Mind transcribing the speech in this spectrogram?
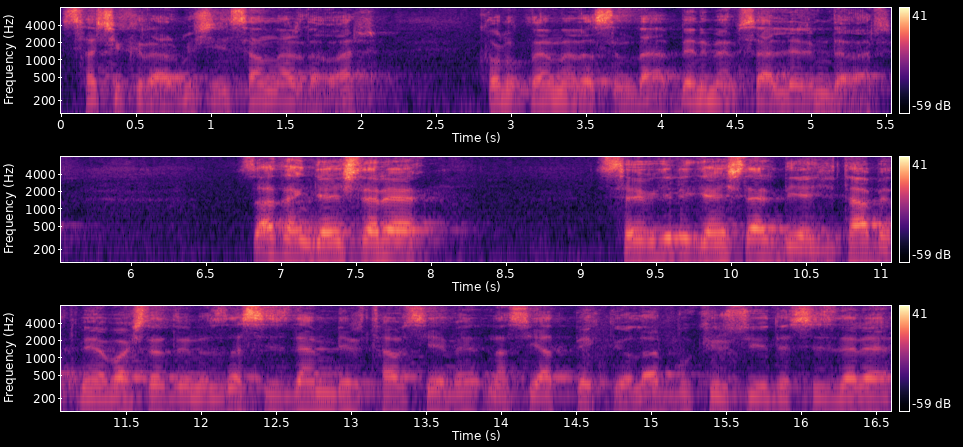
saçı kırarmış insanlar da var. Konukların arasında benim emsallerim de var. Zaten gençlere sevgili gençler diye hitap etmeye başladığınızda sizden bir tavsiye ve nasihat bekliyorlar. Bu kürsüyü de sizlere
